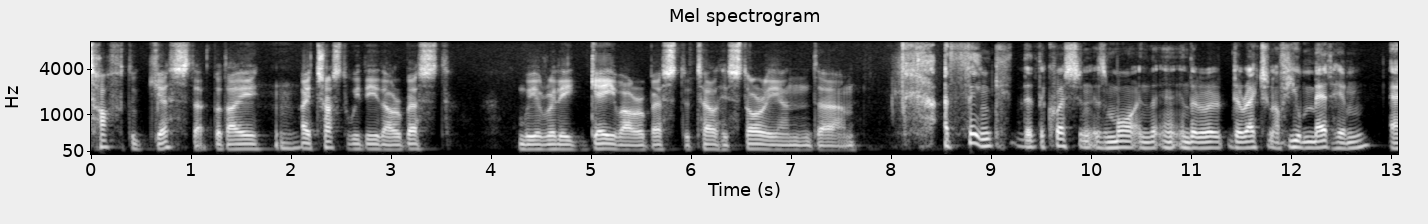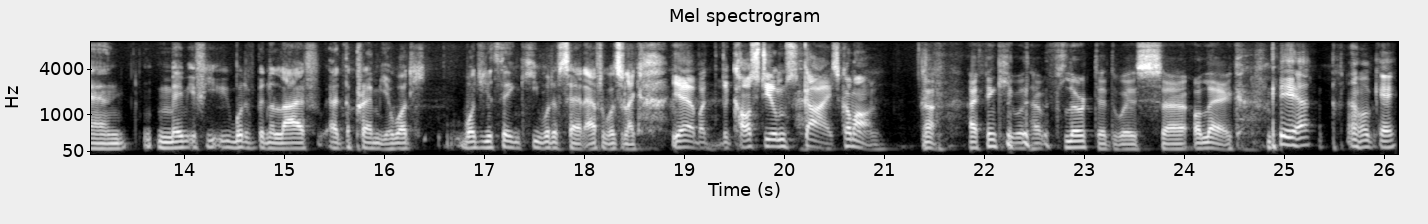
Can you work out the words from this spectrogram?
tough to guess that, but I I trust we did our best. We really gave our best to tell his story, and um, I think that the question is more in the in the direction of you met him, and maybe if he would have been alive at the premiere, what he, what do you think he would have said afterwards? Like, yeah, but the costumes, guys, come on. uh, I think he would have flirted with uh, Oleg. yeah. Okay.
